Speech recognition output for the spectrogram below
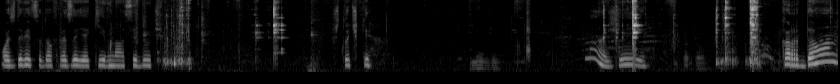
Ось дивіться до фрези, які в нас ідуть штучки. Ножі, Ножі. кардан, Кардан.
